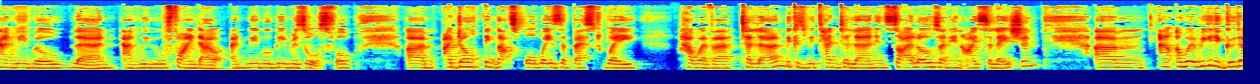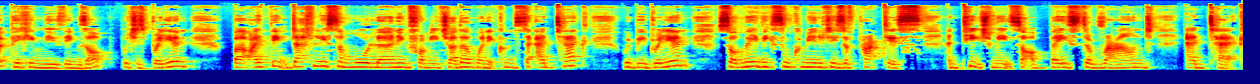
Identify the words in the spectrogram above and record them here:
and we will learn and we will find out and we will be resourceful. Um, I don't think that's always the best way however, to learn because we tend to learn in silos and in isolation. Um, and, and, we're really good at picking new things up, which is brilliant. But I think definitely some more learning from each other when it comes to ed tech would be brilliant. So maybe some communities of practice and teach meets that are based around ed tech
